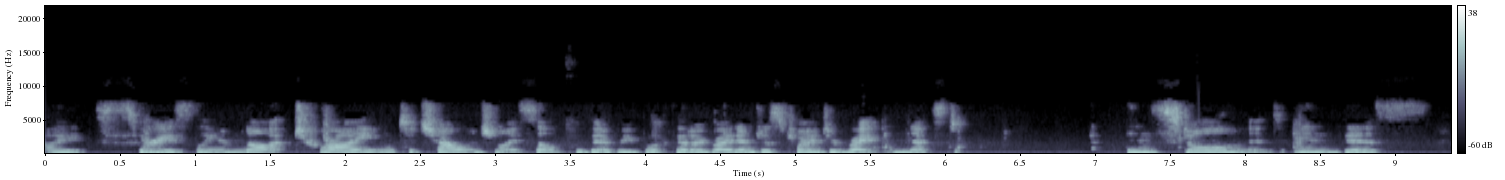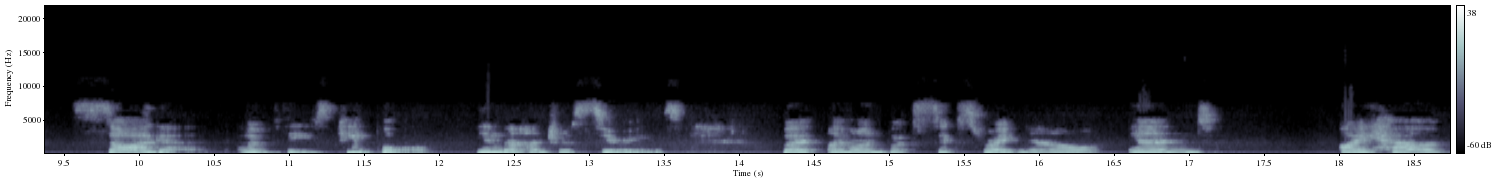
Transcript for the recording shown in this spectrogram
I seriously am not trying to challenge myself with every book that I write. I'm just trying to write the next installment in this saga of these people in the Huntress series. But I'm on book six right now, and I have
